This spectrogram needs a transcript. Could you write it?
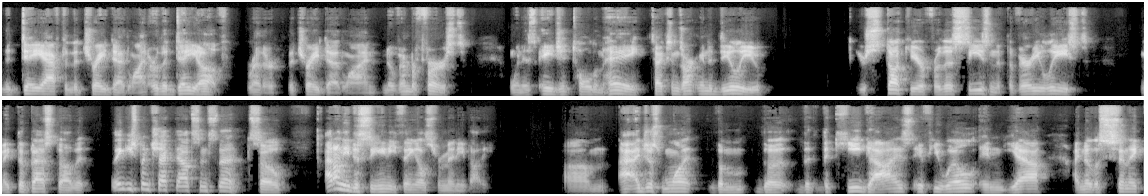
the day after the trade deadline, or the day of, rather, the trade deadline, November 1st, when his agent told him, hey, Texans aren't going to deal you. You're stuck here for this season at the very least. Make the best of it. I think he's been checked out since then. So I don't need to see anything else from anybody. Um, I just want the, the the the key guys, if you will, and yeah, I know the cynic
